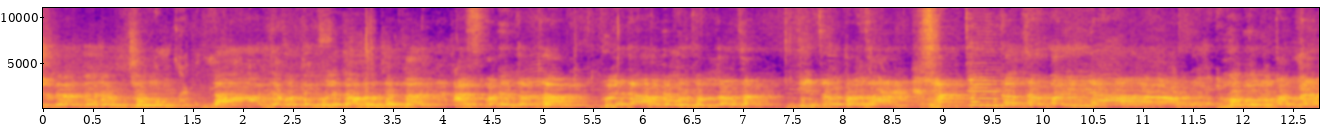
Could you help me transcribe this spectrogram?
সুতরাং হচ্ছে দ্বার যেমন খুলে দেওয়া হলো জান্নাত আসমানের দরজা খুলে দেওয়া হবে প্রথম দরজা দ্বিতীয় দরজা সবচেয়ে দরজা পাড়ি দিয়া। মমিন বান্দার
